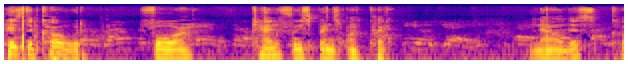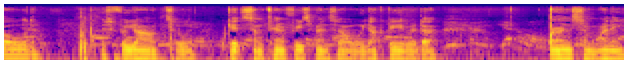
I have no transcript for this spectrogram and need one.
Here's the code for 10 free spins on Qriket. Now this code is for y'all to get some 10 free spins so y'all could be able to earn some money.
